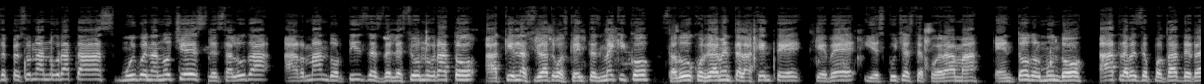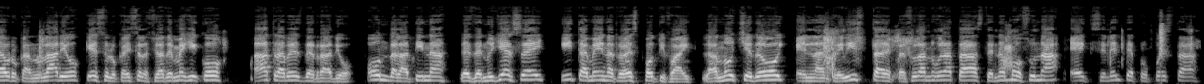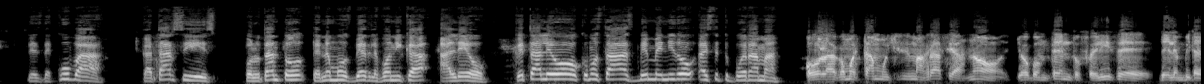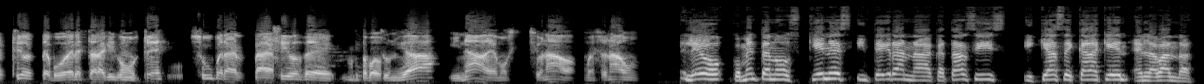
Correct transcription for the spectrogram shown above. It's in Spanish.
De Personas No Gratas? Muy buenas noches. Les saluda Armando Ortiz desde el Estudio No Grato aquí en la ciudad de Aguascalientes, México. Saludo cordialmente a la gente que ve y escucha este programa en todo el mundo a través del portal de Radio Canolario, que es lo que dice la Ciudad de México, a través de Radio Onda Latina desde New Jersey y también a través de Spotify. La noche de hoy en la entrevista de Personas No Gratas tenemos una excelente propuesta desde Cuba, Catarsis. Por lo tanto, tenemos vía telefónica a Leo. ¿Qué tal, Leo? ¿Cómo estás? Bienvenido a este tu programa. Hola, ¿cómo están? Muchísimas gracias. No, yo contento, feliz de, la invitación, de poder estar aquí con usted. Súper agradecidos de, la oportunidad y nada, emocionado, emocionado. Leo, coméntanos, ¿quiénes integran a Catarsis y qué hace cada quien en la banda?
